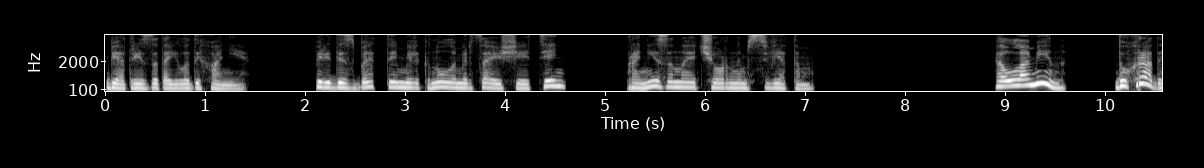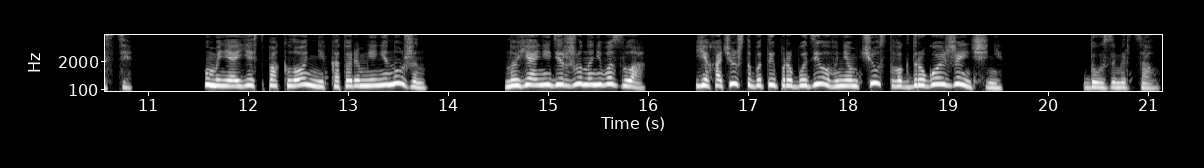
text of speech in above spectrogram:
Беатрис затаила дыхание. Перед Избеттой мелькнула мерцающая тень, пронизанная черным светом. «Элламин! Дух радости! У меня есть поклонник, который мне не нужен, но я не держу на него зла. Я хочу, чтобы ты пробудил в нем чувство к другой женщине». Дух замерцал.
